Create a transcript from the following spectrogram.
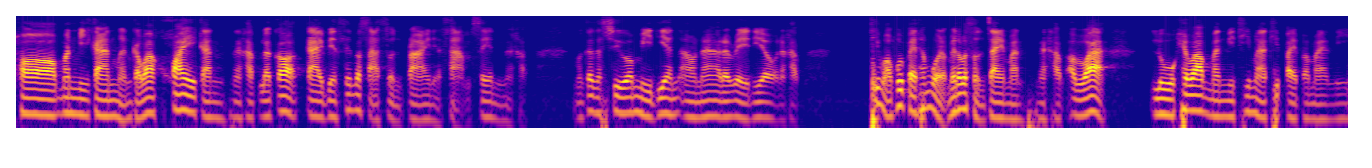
พอมันมีการเหมือนกับว่าไขว้กันนะครับ แล้วก็กลายเป็นเส้นประสาทส่วนปลายเนี่ยสามเส้นนะครับ มันก็จะชื่อว่า median ulnar และ radial นะครับ ที่หมอพูดไปทั้งหมดไม่ต้องไปสนใจมันนะครับ เอาว่ารู้แค่ว่ามันมีที่มาที่ไปประมาณนี้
